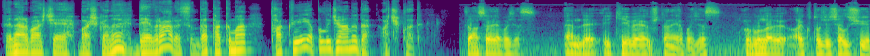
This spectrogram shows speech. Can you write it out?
Fenerbahçe Başkanı devre arasında takıma takviye yapılacağını da açıkladı. Transfer yapacağız. Hem de iki veya üç tane yapacağız. Bunları Aykut Hoca çalışıyor.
